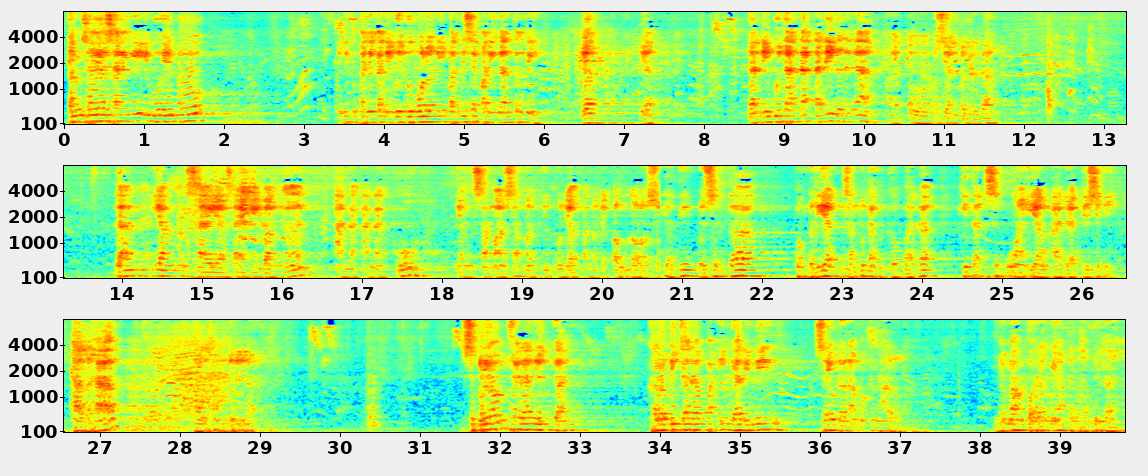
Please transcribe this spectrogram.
Yang saya sayangi ibu-ibu jadi kebanyakan ibu-ibu mulu nih berarti saya paling ganteng nih. Ya ya. Dan ibu janda tadi katanya tuh kasihan bener dah dan yang saya sayangi banget anak-anakku yang sama-sama dimuliakan oleh Allah. Yatim beserta pemberian sambutan kepada kita semua yang ada di sini. Alhamdulillah Alhamdulillah. Sebelum saya lanjutkan bicara Pak Inggar ini saya udah lama kenal. Memang orangnya alhamdulillah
